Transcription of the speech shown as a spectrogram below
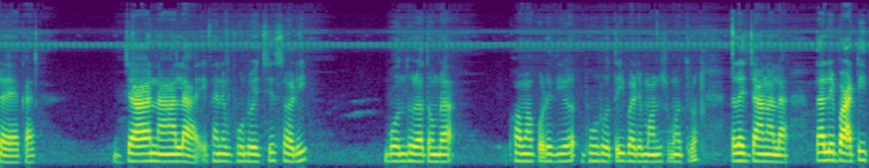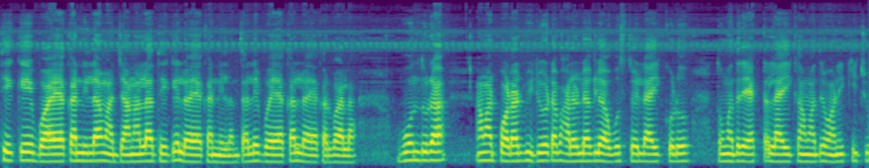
লয়াকার জানালা। এখানে ভুল হয়েছে সরি বন্ধুরা, তোমরা ক্ষমা করে দিও, ভুল হতেই পারে মানুষ মাত্র। তাহলে জানালা, তাহলে বাটি থেকে বয়াকার নিলাম আর জানালা থেকে লয়াকার নিলাম, তাহলে বয়াকার লয়াকার বালা। বন্ধুরা আমার পড়ার ভিডিওটা ভালো লাগলে অবশ্যই লাইক করো। তোমাদের একটা লাইক আমাদের অনেক কিছু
